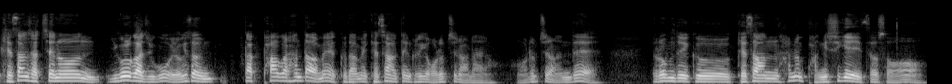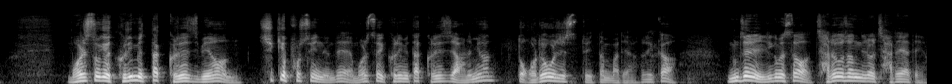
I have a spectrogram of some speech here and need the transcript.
계산 자체는 이걸 가지고 여기서 딱 파악을 한 다음에 그 다음에 계산할 땐 그렇게 어렵진 않아요. 어렵진 않은데 여러분들이 그 계산하는 방식에 있어서 머릿속에 그림이 딱 그려지면 쉽게 풀 수 있는데 머릿속에 그림이 딱 그려지지 않으면 또 어려워질 수도 있단 말이야. 그러니까 문제를 읽으면서 자료 정리를 잘해야 돼요.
